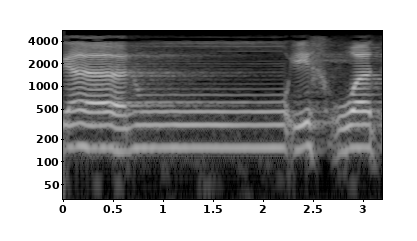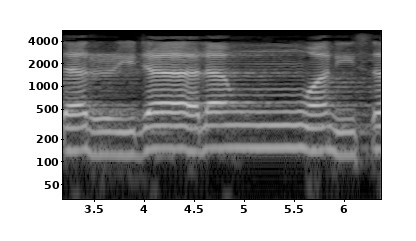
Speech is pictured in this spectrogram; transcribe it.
كَانُوا إِخْوَةً رِجَالًا وَنِسَاءً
